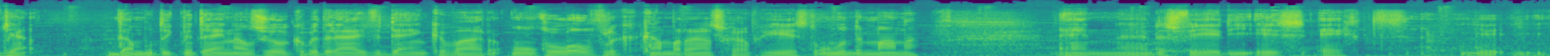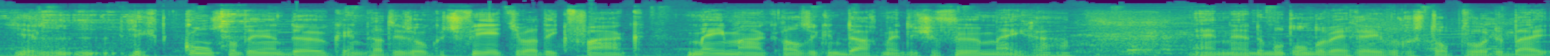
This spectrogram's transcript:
ja, dan moet ik meteen aan zulke bedrijven denken waar ongelooflijke kameraadschap heerst onder de mannen. En eh, de sfeer die is echt, je, je ligt constant in een deuk. En dat is ook het sfeertje wat ik vaak meemaak als ik een dag met de chauffeur meega. En eh, er moet onderweg even gestopt worden bij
